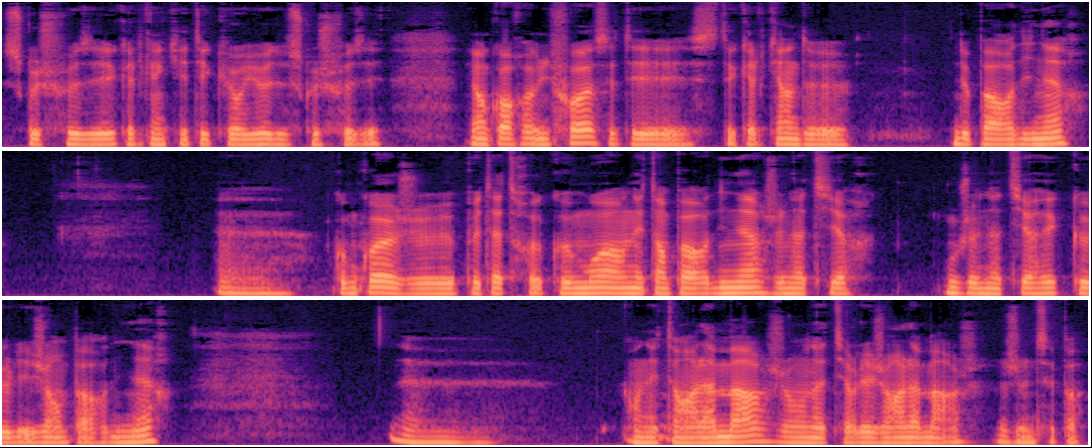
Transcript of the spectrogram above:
ce que je faisais, quelqu'un qui était curieux de ce que je faisais. Et encore une fois, c'était, c'était quelqu'un de, de pas ordinaire. Euh, comme quoi, peut-être que moi, en étant pas ordinaire, je n'attire, ou je n'attirais que les gens pas ordinaires. Euh, en étant à la marge, on attire les gens à la marge, je ne sais pas.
